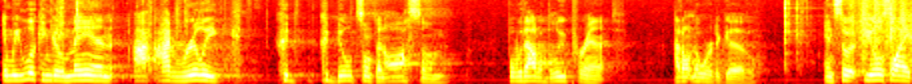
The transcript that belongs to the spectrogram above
and we look and go, man, I, I really could could build something awesome, but without a blueprint, I don't know where to go. And so it feels like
